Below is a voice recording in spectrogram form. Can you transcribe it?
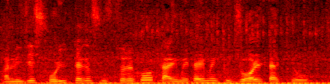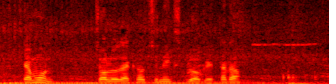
আর নিজের শরীরটাকে সুস্থ রেখো টাইমে টাইমে একটু জলটা খেও। কেমন? চলো, দেখা হচ্ছে নেক্সট ব্লগে টাটা।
